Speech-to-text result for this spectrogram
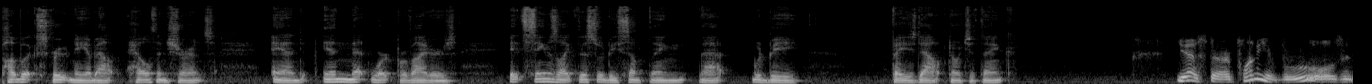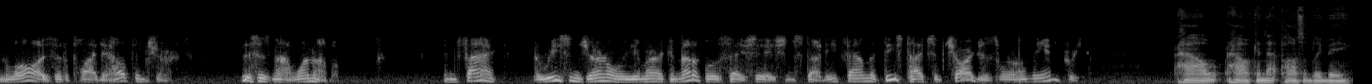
public scrutiny about health insurance and in network providers, it seems like this would be something that would be phased out, don't you think? Yes, there are plenty of rules and laws that apply to health insurance. This is not one of them. In fact, a recent Journal of the American Medical Association study found that these types of charges were on the increase. How, how can that possibly be?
